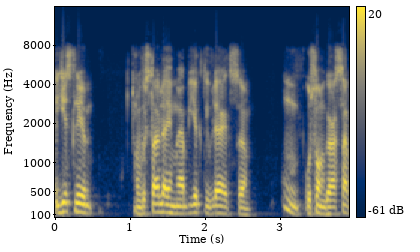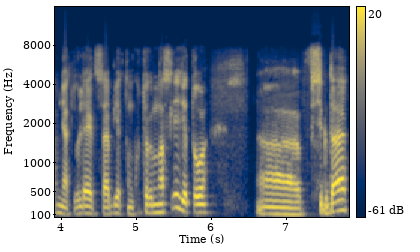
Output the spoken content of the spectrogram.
если выставляемый объект является, условно говоря, особняк является объектом культурного наследия, то э, всегда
